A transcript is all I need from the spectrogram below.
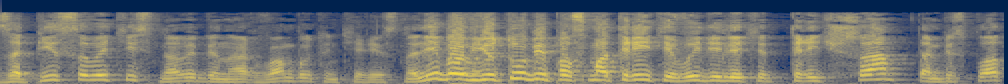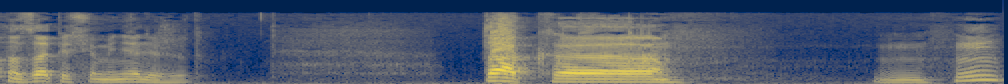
записывайтесь на вебинар, вам будет интересно. Либо в ютубе посмотрите, выделите 3 часа, там бесплатно запись у меня лежит. Так, э, угу.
